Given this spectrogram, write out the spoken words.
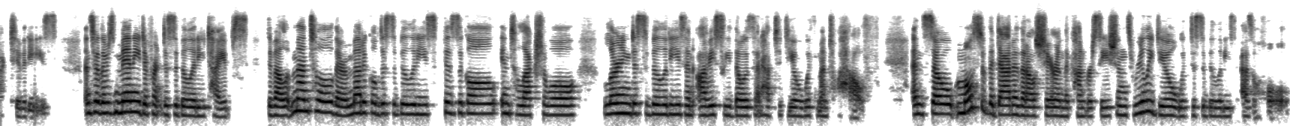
activities. And so there's many different disability types, developmental, there are medical disabilities, physical, intellectual, learning disabilities, and obviously those that have to deal with mental health. And so most of the data that I'll share in the conversations really deal with disabilities as a whole.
